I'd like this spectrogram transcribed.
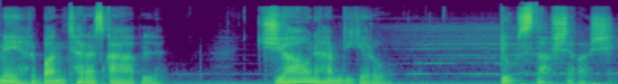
مهربانتر از قبل جان همدیگه رو دوست داشته باشی.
